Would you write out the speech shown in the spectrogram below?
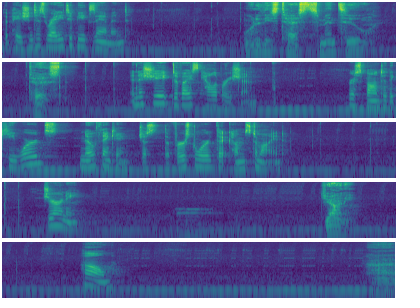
The patient is ready to be examined. What are these tests meant to test? Initiate device calibration. Respond to the keywords. No thinking, just the first word that comes to mind. Journey. Johnny. Home. Uh,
